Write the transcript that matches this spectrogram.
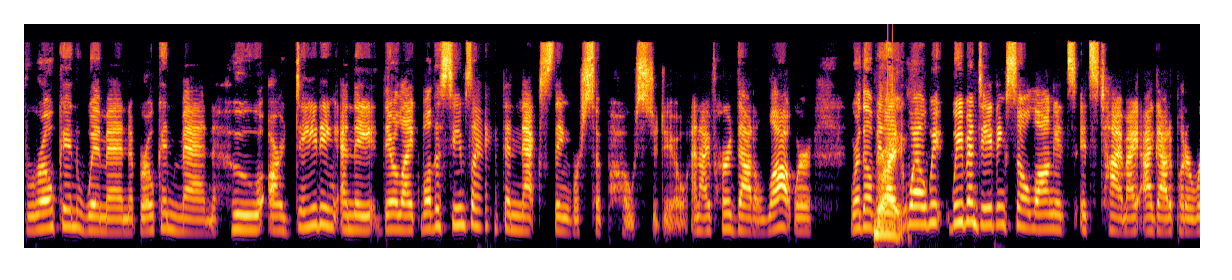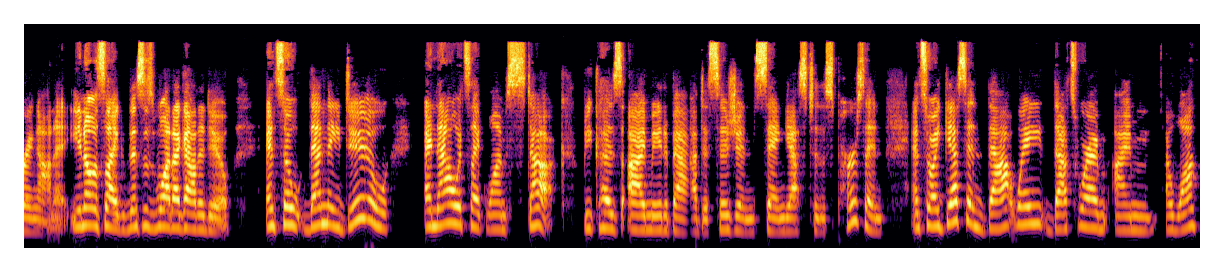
broken women, broken men who are dating and they they're like, well, this seems like the next thing we're supposed to do. And I've heard that a lot where where they'll be right. like, well, we we've been dating so long, it's it's time. I, I gotta put a ring on it. You know, it's like this is what I gotta do. And so then they do. And now it's like, well, I'm stuck because I made a bad decision saying yes to this person. And so I guess in that way, that's where I'm I'm I want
